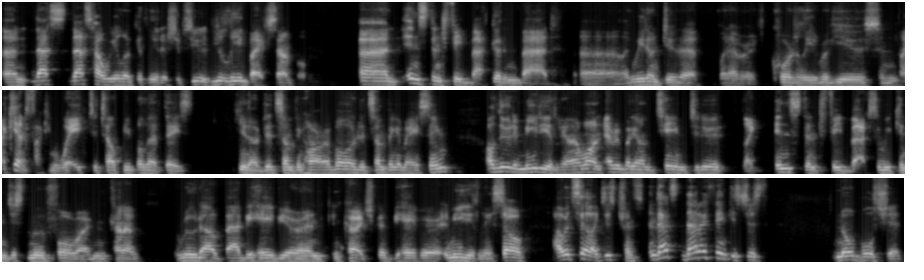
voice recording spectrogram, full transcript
And that's that's how we look at leadership. So you, you lead by example. And instant feedback, good and bad. Uh, like we don't do the whatever quarterly reviews, and I can't fucking wait to tell people that they, you know, did something horrible or did something amazing. I'll do it immediately, and I want everybody on the team to do it like instant feedback, so we can just move forward and kind of root out bad behavior and encourage good behavior immediately. So I would say like just trans, and that's that I think is just no bullshit.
